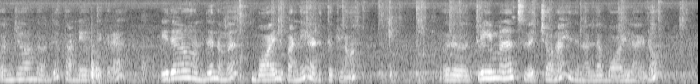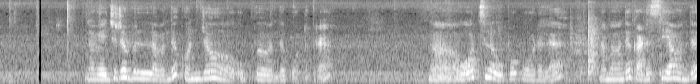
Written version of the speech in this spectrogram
கொஞ்சோண்டு வந்து தண்ணி ஊற்றிக்கிறேன் இதையும் வந்து நம்ம பாயில் பண்ணி எடுத்துக்கலாம். ஒரு த்ரீ மினிட்ஸ் வச்சோன்னா இது நல்லா பாயில் ஆகிடும் நான் வெஜிடபிளில் வந்து கொஞ்சம் உப்பு வந்து போட்டுக்கிறேன். ஓட்ஸில் உப்பு போடலை. நம்ம வந்து கடைசியாக வந்து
